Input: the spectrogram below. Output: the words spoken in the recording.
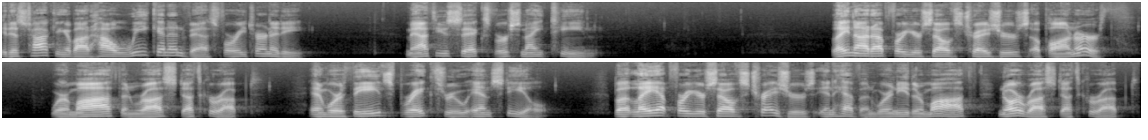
it is talking about how we can invest for eternity. Matthew 6, verse 19. Lay not up for yourselves treasures upon earth, where moth and rust doth corrupt, and where thieves break through and steal but lay up for yourselves treasures in heaven, where neither moth nor rust doth corrupt,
